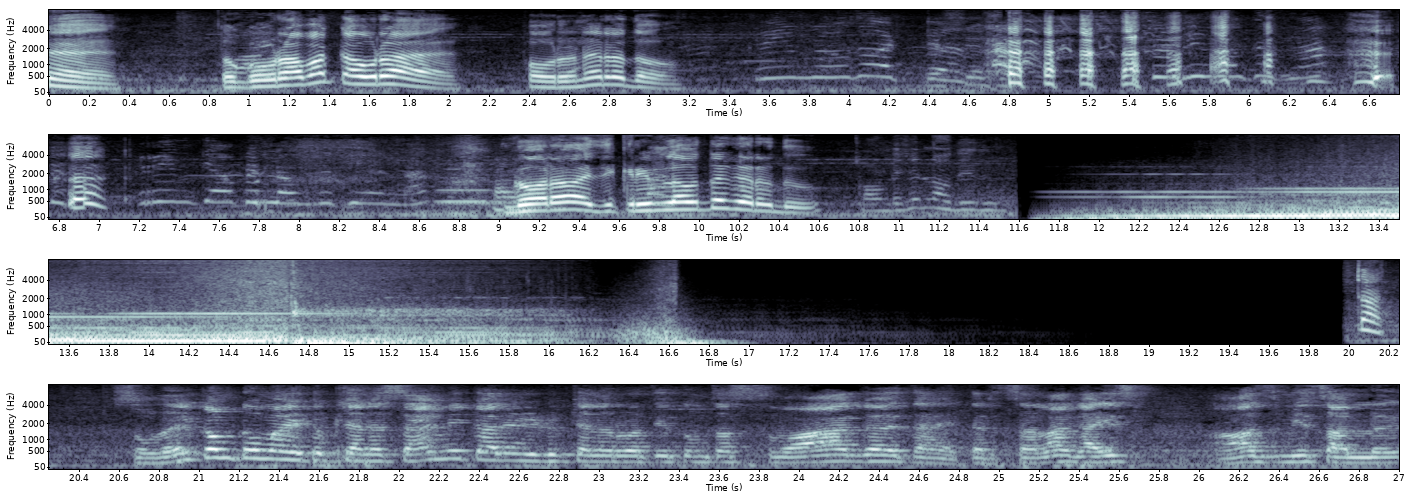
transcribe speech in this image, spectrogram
आहे तो गोरा बा कवरा आहे फौरनर आहे तो गोरा व्हायची क्रीम लावतं कर तू फाउंडेशन नव्हती तू so welcome to my YouTube channel सॅमी कालीन युट्यूब चॅनल वरती तुमचं स्वागत आहे. तर चला गाईस आज मी चाललोय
